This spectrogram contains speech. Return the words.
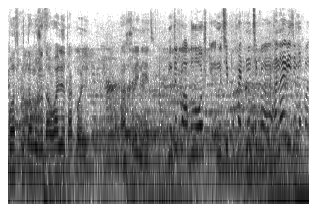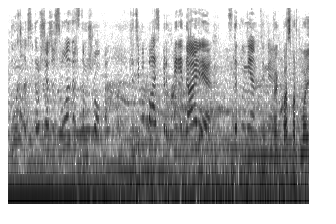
паспорт там уже давали такой. Охренеть. Ну ты по обложке, ну типа, ну типа, она, видимо, подумала, паспорт мой.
